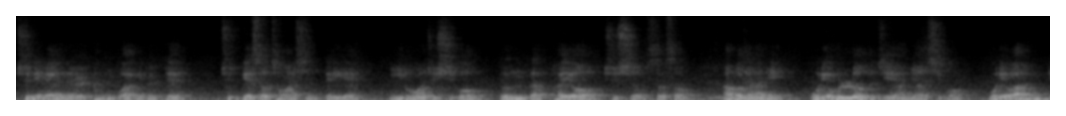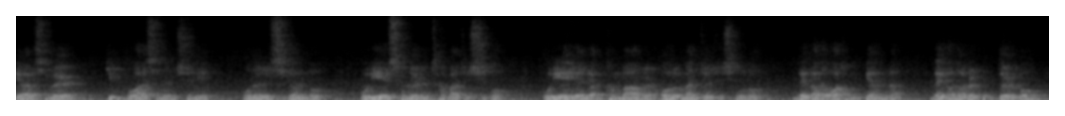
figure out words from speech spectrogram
주님의 은혜를 간구하게 될 때 주께서 정하신 때에 이루어 주시고 응답하여 주시옵소서. 아버지 하나님 우리 홀로 두지 아니하시고 우리와 함께 하심을 기뻐하시는 주님 오늘 이 시간도 우리의 손을 잡아주시고 우리의 연약한 마음을 어루만져 주심으로 내가 너와 함께한다. 내가 너를 붙들고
